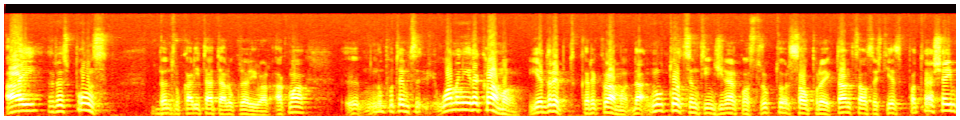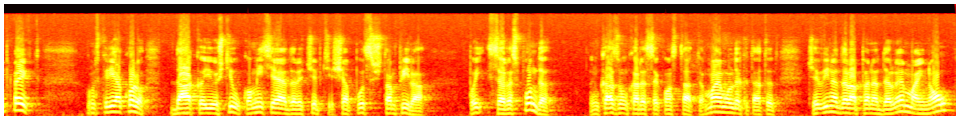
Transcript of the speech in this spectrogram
ai răspuns pentru calitatea lucrărilor. Acum, nu putem să... Oamenii reclamă, e drept că reclamă, dar nu toți sunt ingineri constructori sau proiectanți sau să știți, poate așa e în proiect, cum scrie acolo. Dacă eu știu, comisia aia de recepție și-a pus ștampila, păi să răspundă în cazul în care se constată. Mai mult decât atât, ce vine de la PNDL mai nou,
